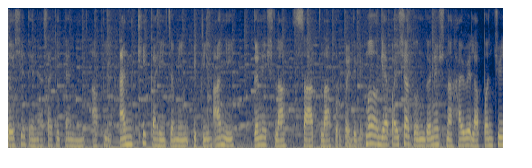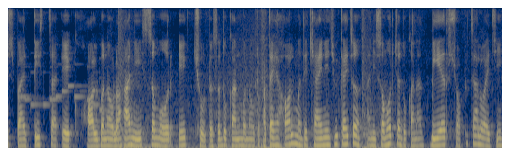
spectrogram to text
पैसे देण्यासाठी त्यांनी आपली आणखी काही जमीन विकली आणि गणेशला सात लाख रुपये दिले. मग या पैशातून गणेशनं हायवेला पंचवीस बाय तीसचा एक हॉल बनवला आणि समोर एक छोटंसं दुकान बनवलं. आता ह्या हॉलमध्ये चायनीज विकायचं आणि समोरच्या दुकानात बिअर शॉपी चालवायची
